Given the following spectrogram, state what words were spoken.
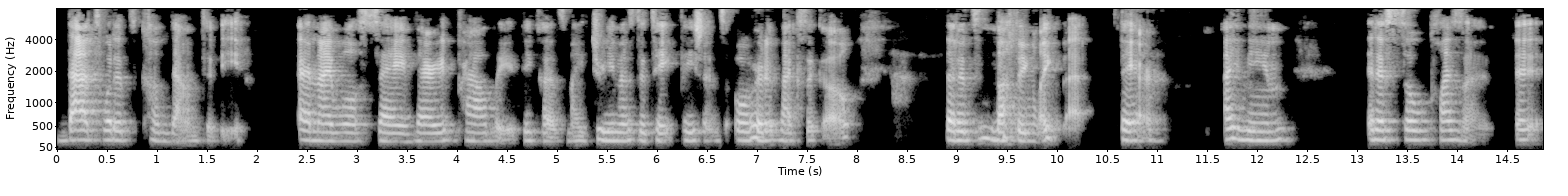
that's what it's come down to be. And I will say very proudly, because my dream is to take patients over to Mexico, that it's nothing like that there. I mean, it is so pleasant. It,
